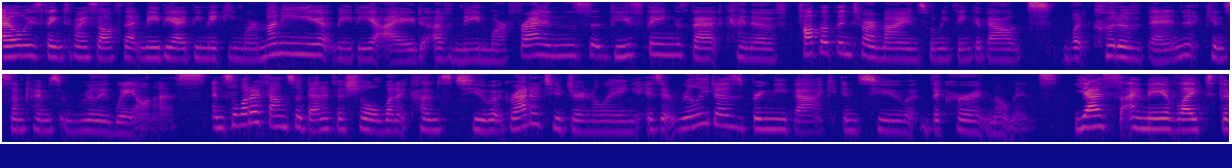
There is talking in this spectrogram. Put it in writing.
I always think to myself that maybe I'd be making more money, maybe I'd have made more friends. These things that kind of pop up into our minds when we think about what could have been can sometimes really weigh on us. And so, what I found so beneficial when it comes to gratitude journaling is it really does bring me back into the current moment. Yes, I may have liked the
